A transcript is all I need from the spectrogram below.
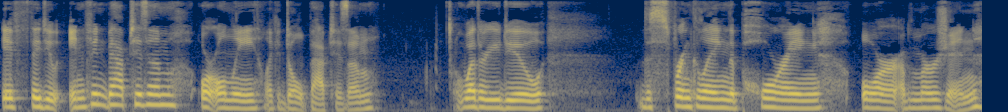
if they do infant baptism or only like adult baptism whether you do the sprinkling the pouring or immersion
